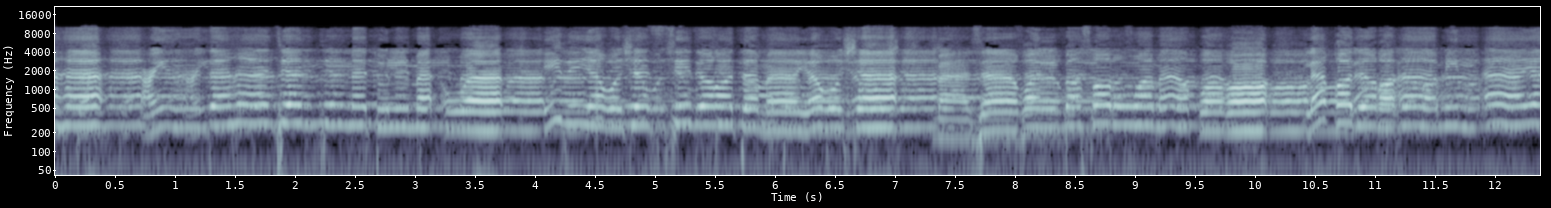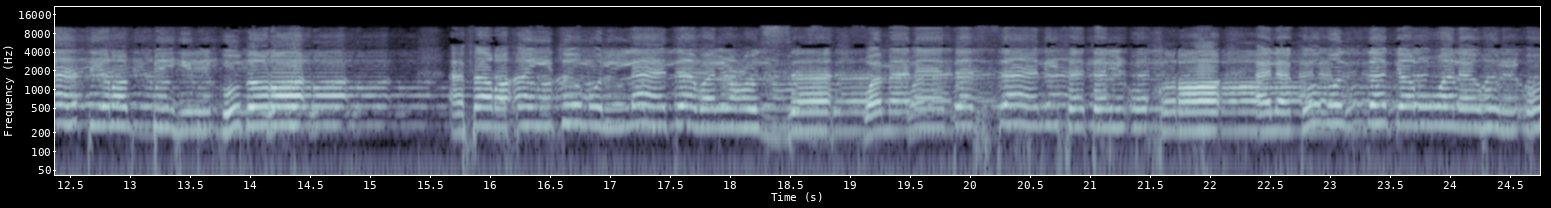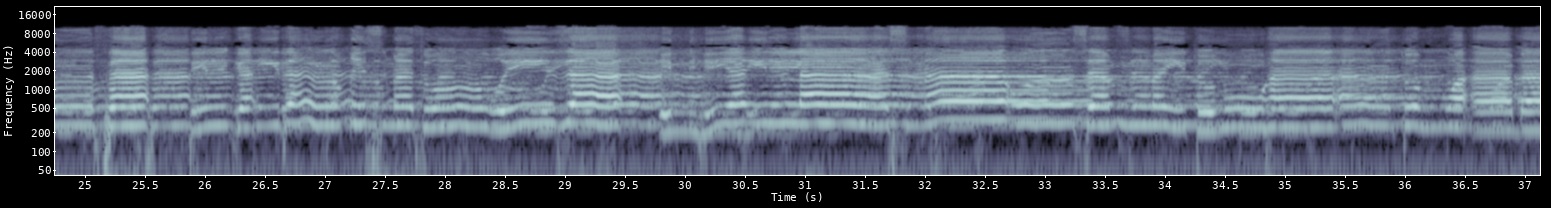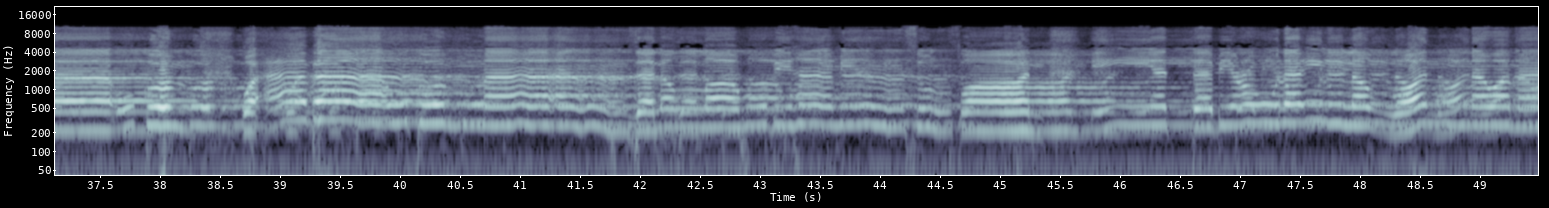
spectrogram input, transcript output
عندها عندها جنة المأوى إذ يغشى السدرة ما يغشى ما زاغ البصر وما طغى. لقد رأى من آيات ربه الكبرى. أفرأيتم اللات والعزى ومنات الثالثة الأخرى ألكم الذكر وله الأنثى تلك إذا قسمة غيزى إن هي إلا أسماء سميتموها أنتم وآباؤكم وآباؤكم أنزل الله بها من سلطان إن يتبعون إلا الظن وما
